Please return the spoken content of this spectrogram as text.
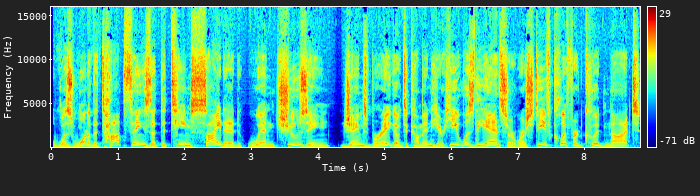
was one of the top things that the team cited when choosing James Borrego to come in here. He was the answer where Steve Clifford could not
